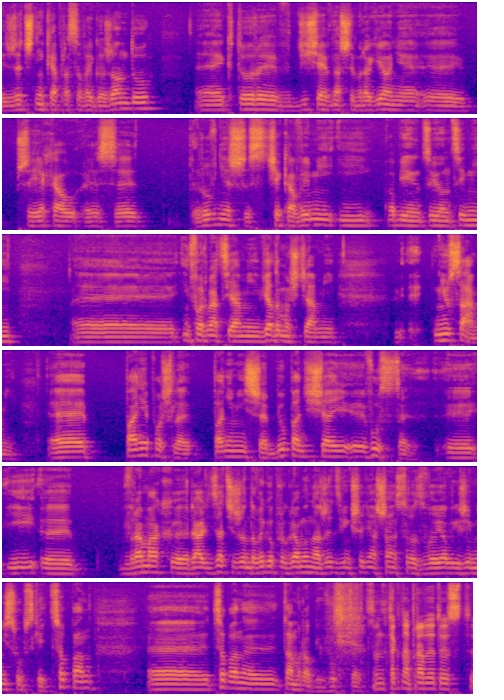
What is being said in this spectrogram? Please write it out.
e, rzecznika prasowego rządu, który dzisiaj w naszym regionie przyjechał z, również z ciekawymi i obiecującymi informacjami, wiadomościami, newsami. Panie pośle, panie ministrze, był pan dzisiaj e, w Ustce e, i e, w ramach realizacji rządowego programu na rzecz zwiększenia szans rozwojowych ziemi słupskiej. Co pan, co pan e, tam robił w Ustce? No, Tak naprawdę to jest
